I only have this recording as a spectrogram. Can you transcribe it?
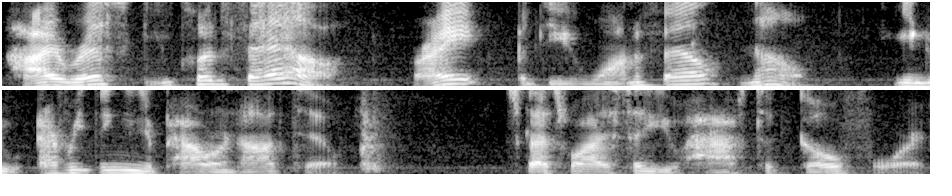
High risk, you could fail, right? But do you want to fail? No. You can do everything in your power not to. So that's why I say you have to go for it.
